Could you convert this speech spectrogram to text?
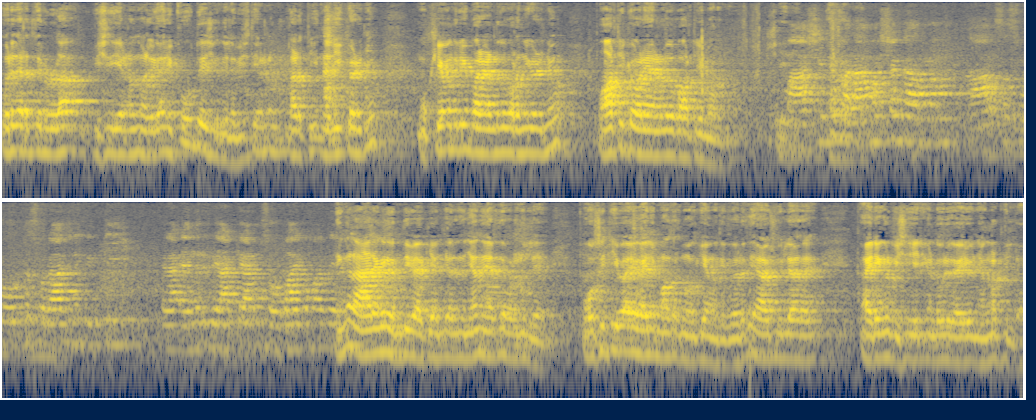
ഒരു തരത്തിലുള്ള വിശദീകരണം നൽകാൻ ഇപ്പോൾ ഉദ്ദേശിക്കുന്നില്ല. വിശദീകരണം നടത്തി നൽകി കഴിഞ്ഞു. മുഖ്യമന്ത്രിയും പറയേണ്ടത് പറഞ്ഞു കഴിഞ്ഞു. പാർട്ടിക്ക് പറയാനുള്ളത് പാർട്ടിയും പറഞ്ഞു. നിങ്ങൾ ആരെങ്കിലും എന്ത് വ്യാഖ്യാനം ചെയ്യുന്നത് ഞാൻ നേരത്തെ പറഞ്ഞില്ലേ പോസിറ്റീവായ കാര്യം മാത്രം നോക്കിയാൽ മതി. വെറുതെ ആവശ്യമില്ലാതെ കാര്യങ്ങൾ വിശദീകരിക്കേണ്ട ഒരു കാര്യവും ഞങ്ങൾക്കില്ല.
